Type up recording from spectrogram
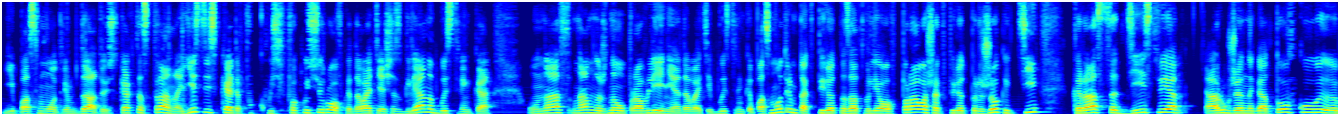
и посмотрим. Да, то есть как-то странно. Есть здесь какая-то фокус фокусировка? Давайте я сейчас гляну быстренько. У нас, нам нужно управление. Давайте быстренько посмотрим. Так, вперед, назад, влево, вправо, шаг вперед, прыжок, идти, красться, действие, оружие на готовку. Э,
